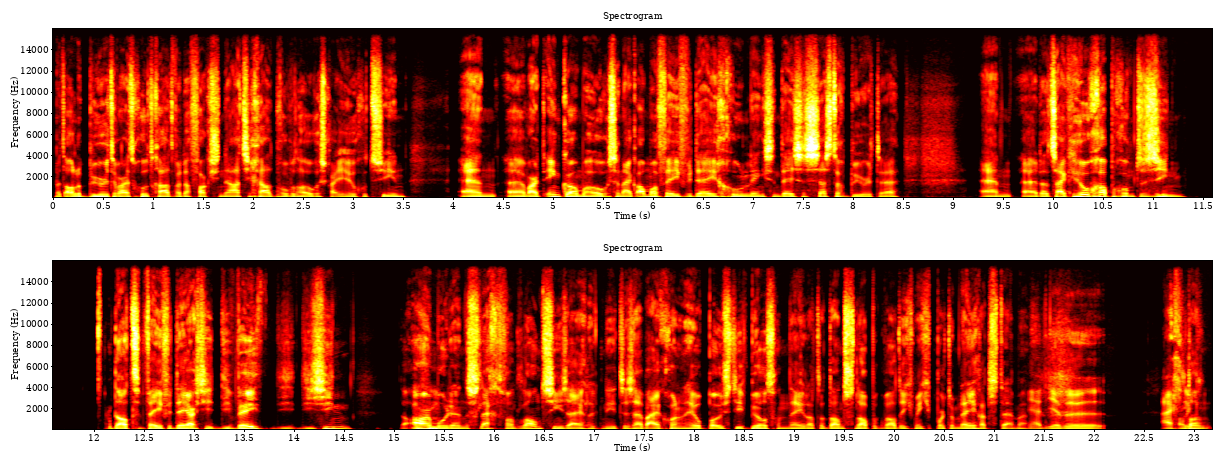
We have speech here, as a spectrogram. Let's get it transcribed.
met alle buurten waar het goed gaat, waar de vaccinatie gaat bijvoorbeeld hoog is, kan je heel goed zien. En eh, waar het inkomen hoog is, zijn eigenlijk allemaal VVD, GroenLinks en D66 buurten. En eh, dat is eigenlijk heel grappig om te zien dat VVD'ers, die, die, weet, die, die zien De Mhm. armoede en de slechte van het land zien ze eigenlijk niet. Dus ze hebben eigenlijk gewoon een heel positief beeld van Nederland. En dan snap ik wel dat je met je portemonnee gaat stemmen. Ja, die hebben eigenlijk dan-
